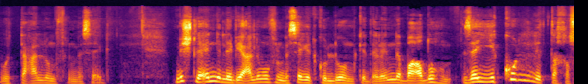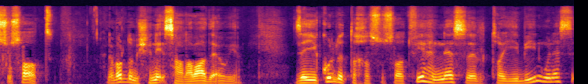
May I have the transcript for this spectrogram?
والتعلم في المساجد. مش لأن اللي بيعلموا في المساجد كلهم كده لأن بعضهم زي كل التخصصات إحنا برضو مش هنقسى على بعض قوي يعني. زي كل التخصصات فيها الناس الطيبين وناس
